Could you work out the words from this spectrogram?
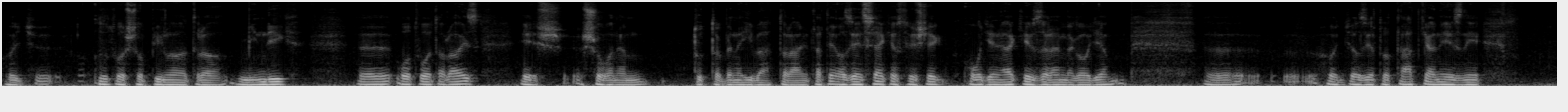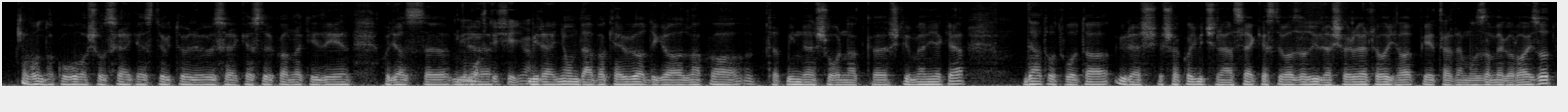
hogy az utolsó pillanatra mindig ott volt a rajz, és soha nem tudtak benne hibát találni. Tehát azért szerkesztőség, ahogy én elképzelem, meg ahogy hogy azért ott át kell nézni, vannak olvasó szerkesztők, tőlő szerkesztők annak idén, hogy az mire, Most is így van. mire nyomdába kerül, addigra annak a, tehát minden sornak stimmelnie kell. De hát ott volt a üres, és akkor mit csinál a szerkesztő az az üres felületre, hogyha Péter nem hozza meg a rajzot,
